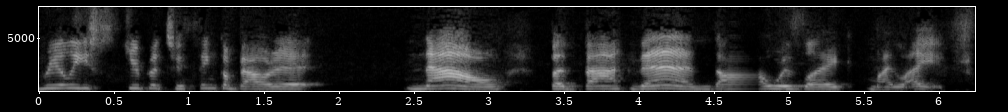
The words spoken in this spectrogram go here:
really stupid to think about it now but back then that was like my life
